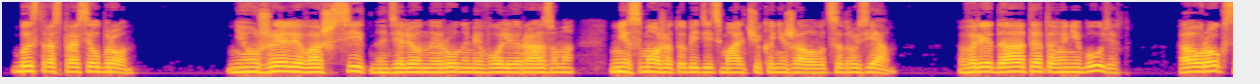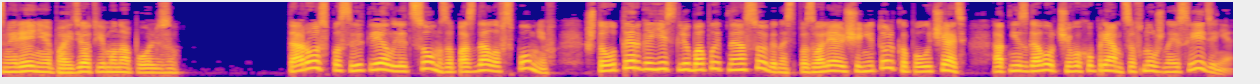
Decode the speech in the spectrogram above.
— быстро спросил Брон. «Неужели ваш Сид, наделенный рунами воли и разума, не сможет убедить мальчика не жаловаться друзьям? Вреда от этого не будет, а урок смирения пойдет ему на пользу. Тарос посветлел лицом, запоздало вспомнив, что у Терга есть любопытная особенность, позволяющая не только получать от несговорчивых упрямцев нужные сведения,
